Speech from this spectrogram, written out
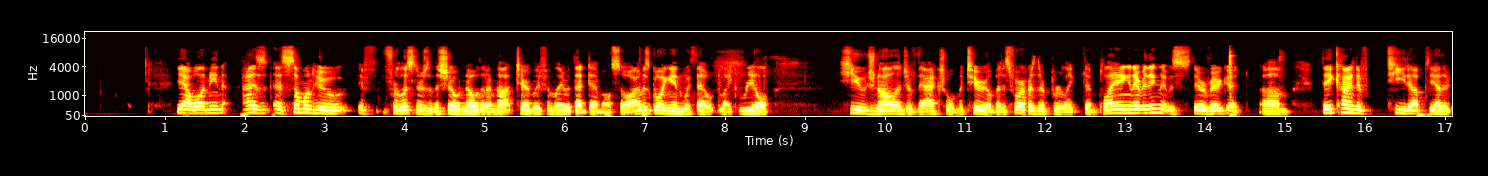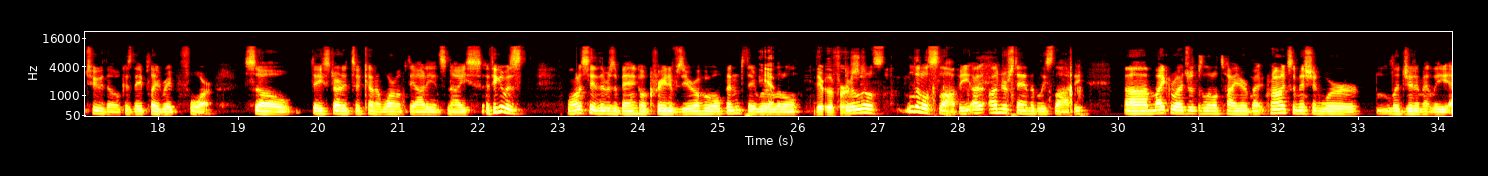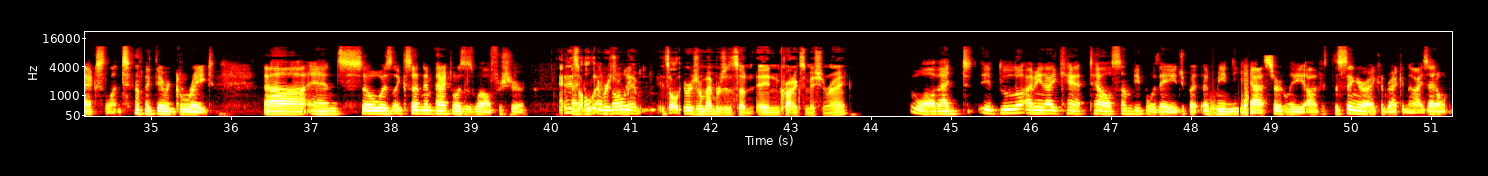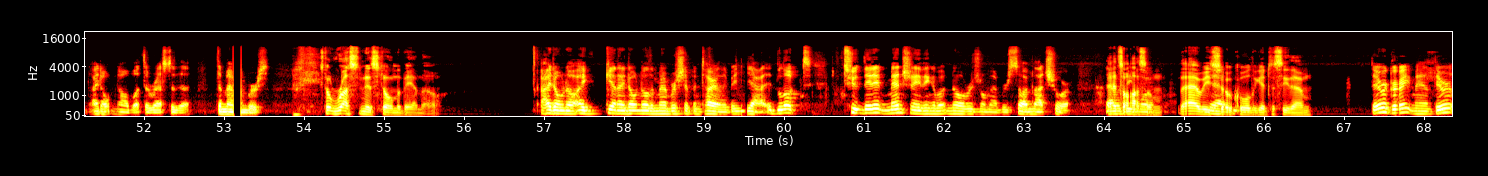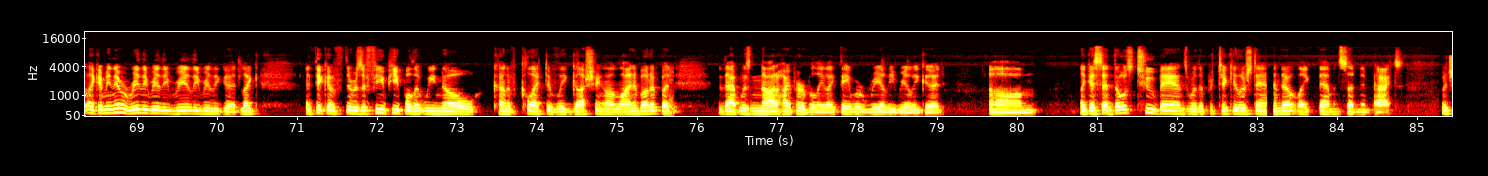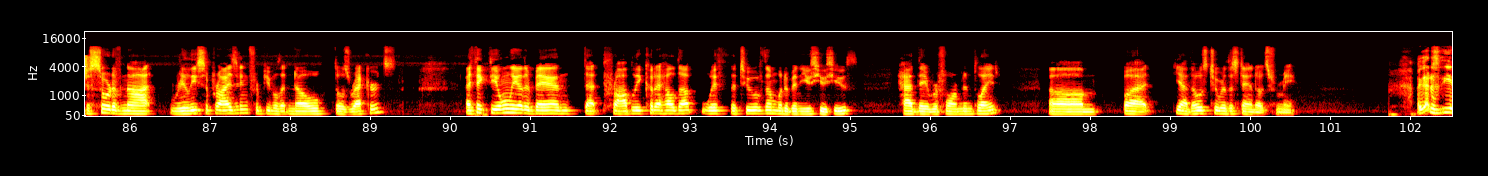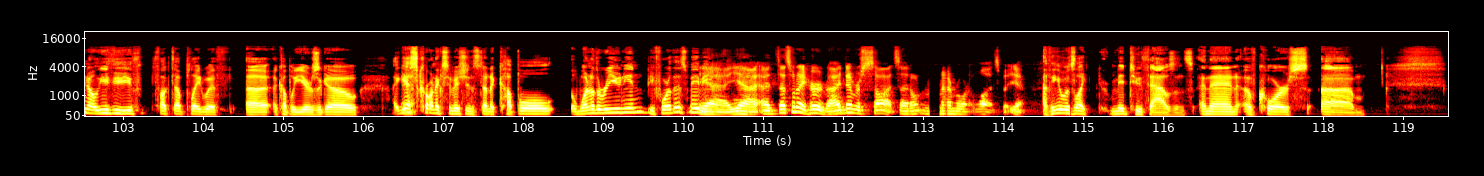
Yeah, well, I mean, as as someone who, if for listeners of the show know that I'm not terribly familiar with that demo, so I was going in without like real huge knowledge of the actual material. But as far as their like them playing and everything, that was they were very good. Um, they kind of teed up the other two though because they played right before, so they started to kind of warm up the audience nice. I think it was. I want to say there was a band called Creative Zero who opened. They were Yeah. a little They were the first. they were a little little sloppy, uh, understandably sloppy. Uh, Micro Edge was a little tighter, but Chronic Submission were legitimately excellent. like they were great, uh, and so was like Sudden Impact was as well for sure. and it's and- all the original. only- mem- it's all the original members in Sudden, in Chronic Submission, right? Well, I it lo- I mean I can't tell some people with age, but I mean yeah, certainly uh, the singer I could recognize. I don't I don't know about the rest of the the members. So Rustin is still in the band, though. I don't know. I, again, I don't know the membership entirely, but yeah, it looked. To, they didn't mention anything about no original members, so I'm not sure. That That's awesome. That would be Yeah. so cool to get to see them. they were great, man. They were like, I mean, they were really, really, really, really good. Like, I think of there was a few people that we know kind of collectively gushing online about it, but that was not hyperbole. Like, they were really, really good. Um, like I said, those two bands were the particular standout, like them and Sudden Impact, which is sort of not really surprising for people that know those records. I think the only other band that probably could have held up with the two of them would have been Youth, Youth, Youth, had they reformed and played. Um, but yeah, those two were the standouts for me. I got to, you know, Youth Youth Youth fucked up played with uh, a couple years ago. I guess Chronic Submission's done a couple, one of the reunion before this, maybe. Yeah, yeah, I, that's what I heard. I never saw it, so I don't remember when it was. But yeah, I think it was like mid 2000s. And then, of course, um,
